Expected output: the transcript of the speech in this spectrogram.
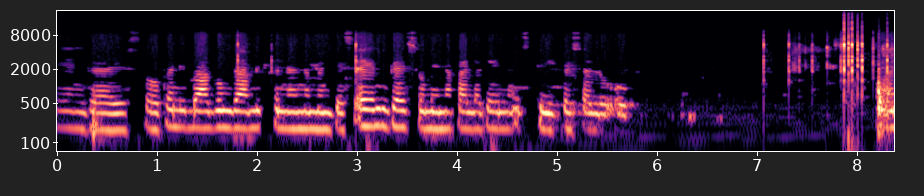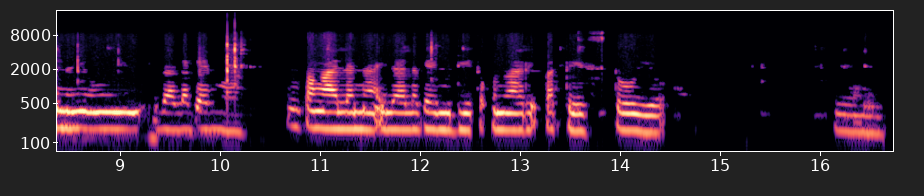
Ayan guys. So, panibagong gamit ko na naman guys. Ayan guys. So, may nakalagay na sticker sa loob. Ano yung ilalagay mo. Yung pangalan na ilalagay mo dito. Kunwari, patis, toyo. Ayan.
